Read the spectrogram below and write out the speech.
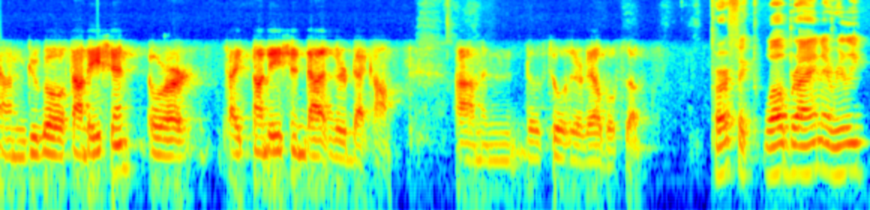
on Google Foundation or type foundation.zurb.com, um, and those tools are available. So. Perfect. Well, Bryan, I really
